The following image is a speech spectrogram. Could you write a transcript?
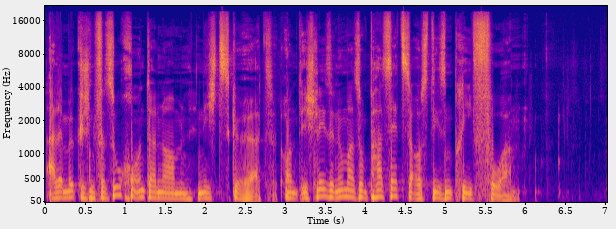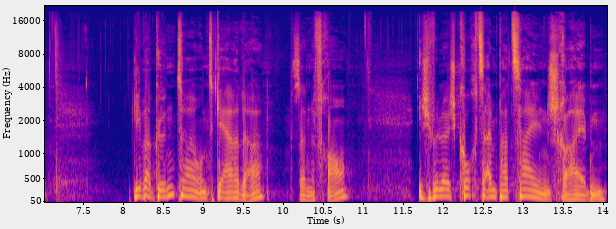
Alle möglichen Versuche unternommen, nichts gehört. Und ich lese nur mal so ein paar Sätze aus diesem Brief vor. Lieber Günther und Gerda, seine Frau, ich will euch kurz ein paar Zeilen schreiben.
